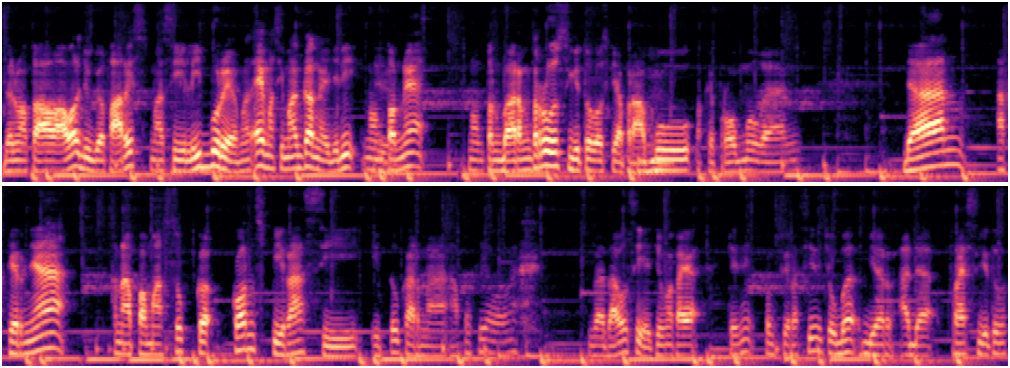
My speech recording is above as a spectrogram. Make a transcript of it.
dan waktu awal-awal juga Faris masih libur ya eh masih magang ya. Jadi nontonnya nonton bareng terus gitu loh setiap Rabu pakai promo kan. Dan akhirnya kenapa masuk ke konspirasi? Itu karena apa sih awalnya? Nggak tahu sih ya cuma kayak kayaknya konspirasi coba biar ada fresh gitu.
